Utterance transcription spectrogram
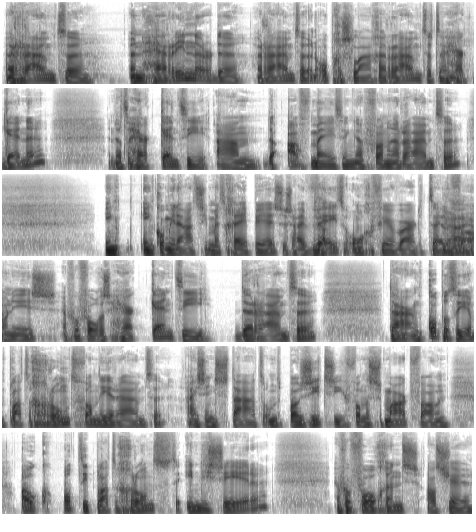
ruimte, een herinnerde ruimte, een opgeslagen ruimte te herkennen. En dat herkent hij aan de afmetingen van een ruimte. In, in combinatie met GPS. Dus hij weet ongeveer waar de telefoon is. En vervolgens herkent hij de ruimte. Daar koppelt hij een plattegrond van die ruimte. Hij is in staat om de positie van de smartphone ook op die plattegrond te indiceren. En vervolgens, als je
